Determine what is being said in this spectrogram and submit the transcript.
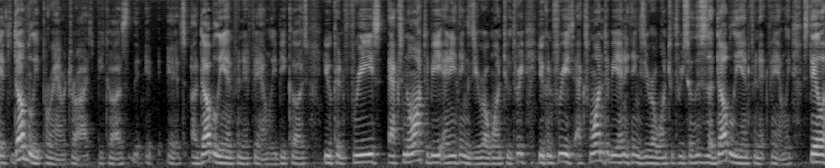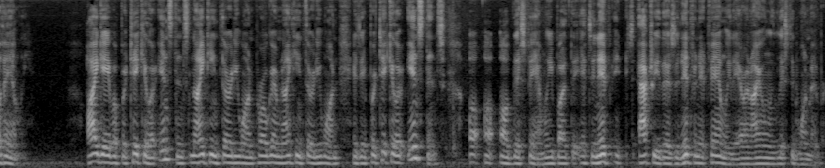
it's doubly parameterized because it's a doubly infinite family because you can freeze x naught to be anything 0, 1, 2, 3. You can freeze x1 to be anything 0, 1, 2, 3. So this is a doubly infinite family, still a family. I gave a particular instance, 1931, program 1931 is a particular instance of, uh, uh, of this family, but it's an it's actually there's an infinite family there, and I only listed one member.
